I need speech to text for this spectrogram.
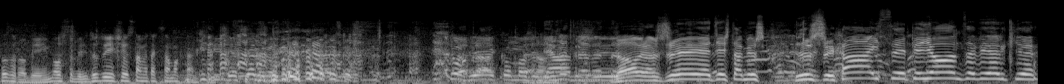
To zrobię im, o sobie, to tu się ustawię tak samo chętnie. Człowieku, może nie Dobra, żyje, gdzieś tam już, już hajsy, pieniądze wielkie.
